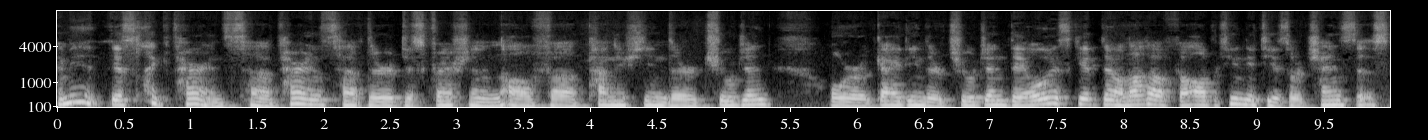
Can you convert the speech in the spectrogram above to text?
I mean, it's like parents. Uh, parents have their discretion of uh, punishing their children or guiding their children. They always give them a lot of opportunities or chances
